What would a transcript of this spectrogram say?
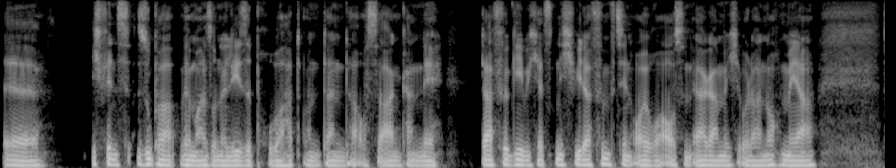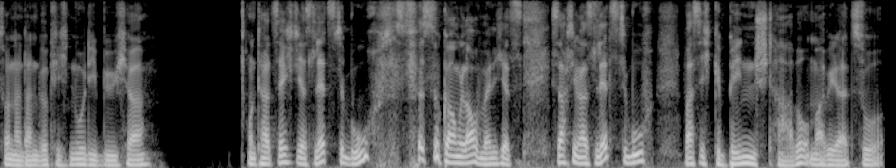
äh, ich finde es super, wenn man so eine Leseprobe hat und dann da auch sagen kann, nee, dafür gebe ich jetzt nicht wieder 15 Euro aus und ärgere mich oder noch mehr, sondern dann wirklich nur die Bücher. Und tatsächlich das letzte Buch, das wirst du kaum glauben, wenn ich jetzt, ich sage dir mal, das letzte Buch, was ich gebinged habe, um mal wieder zu,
